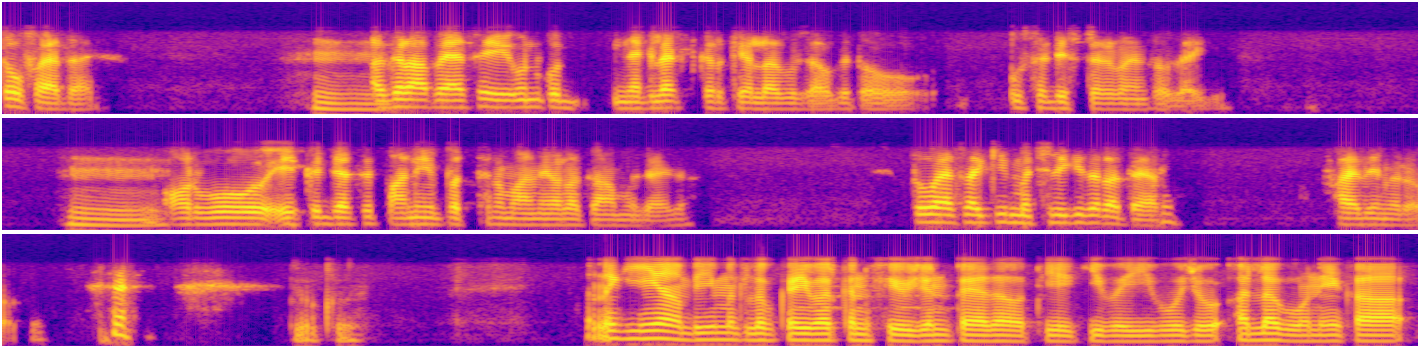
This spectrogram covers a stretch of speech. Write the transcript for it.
तो फ़ायदा है। हम्म अगर आप ऐसे ही उनको नेग्लेक्ट करके अलग हो जाओगे तो उससे डिस्टरबेंस हो जाएगी। हम्म। और वो एक जैसे पानी में पत्थर मारने वाला काम हो जाएगा। तो ऐसा कि मछली की तरह तैयार हो। फ़ायदे में रहोगे। बिल्कुल। हालाँकि यहाँ भी मतलब कई बार कंफ्यूजन पैदा होती है कि भाई वो जो अलग होने का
